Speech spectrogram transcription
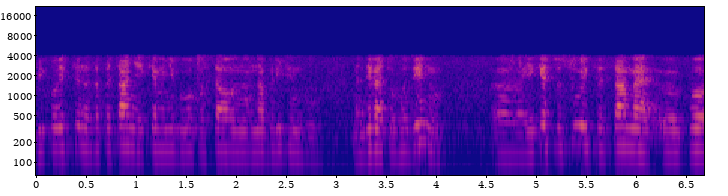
відповісти на запитання, яке мені було поставлено на брифінгу на 9 годину, яке стосується саме е,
